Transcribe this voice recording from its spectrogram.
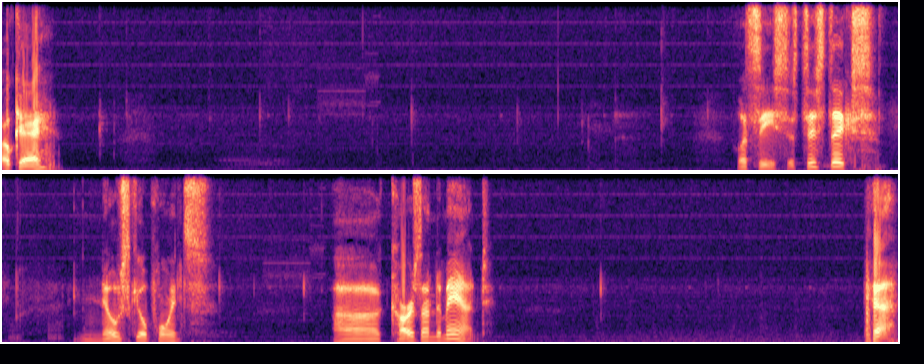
Okay. Let's see. Statistics. No skill points. Uh, cars on demand. Heh.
